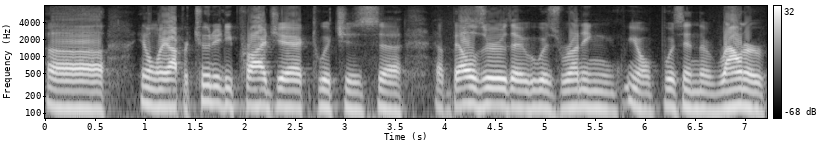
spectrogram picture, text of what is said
uh, Illinois Opportunity Project, which is uh, uh, Besler, the, who was running, you know, was in the Rauner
